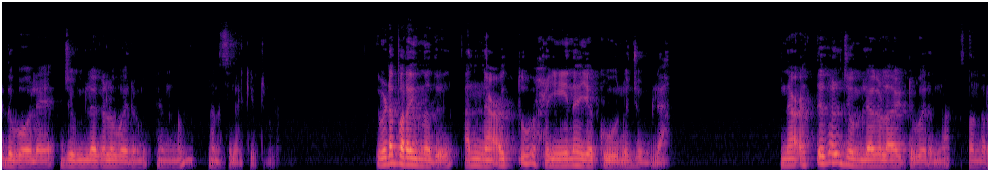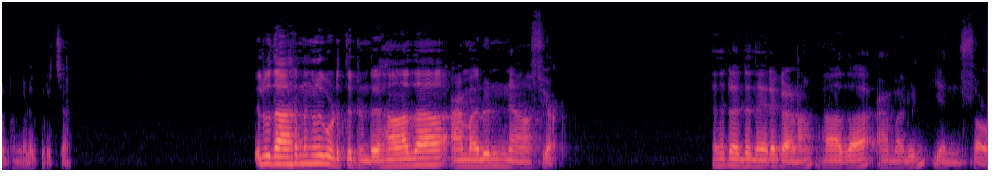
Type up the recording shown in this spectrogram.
ഇതുപോലെ ജുംലകൾ വരും എന്നും മനസ്സിലാക്കിയിട്ടുണ്ട്. ഇവിടെ പറയുന്നത് അന്നഅത്തു ഹീന യക്കൂനു ജുംല. നഅത്തുകൾ ജുംലകളായിട്ട് വരുന്ന സന്ദർഭങ്ങളെ കുറിച്ചാണ് ഇതിൽ ഉദാഹരണങ്ങൾ കൊടുത്തിട്ടുണ്ട്. ഹാദ അമലുൻ നാഫ്യ എന്നിട്ട് അതിന്റെ നേരെ കാണാം. ഹാദ അമലുൻ യൻഫൗ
